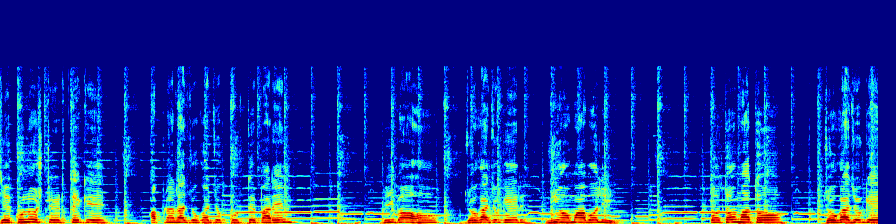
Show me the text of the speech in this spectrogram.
যে কোনো স্টেট থেকে আপনারা যোগাযোগ করতে পারেন। বিবাহ যোগাযোগের নিয়মাবলী। প্রথমত যোগাযোগে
